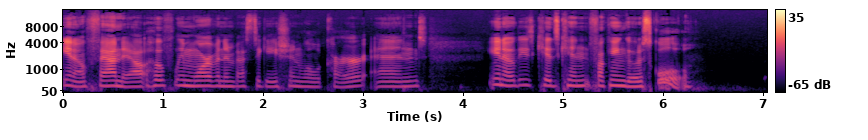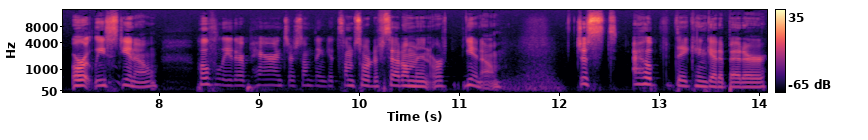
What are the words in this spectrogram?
you know found out hopefully more of an investigation will occur and you know these kids can fucking go to school or at least you know hopefully their parents or something get some sort of settlement or you know just i hope that they can get a better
